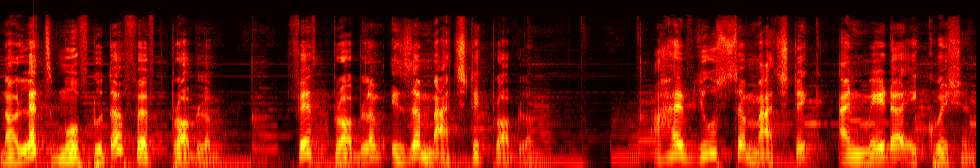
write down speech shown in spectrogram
Now let's move to the fifth problem. Fifth problem is a matchstick problem. I have used some matchstick and made a equation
